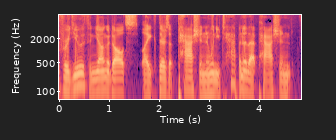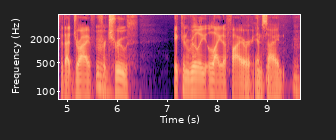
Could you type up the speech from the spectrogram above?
for youth and young adults, like there's a passion, and when you tap into that passion for that drive for Mhm. truth, it can really light a fire inside Mm.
